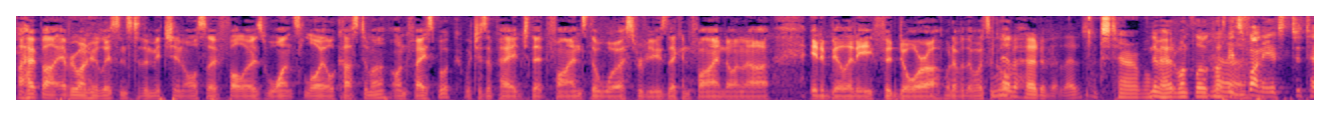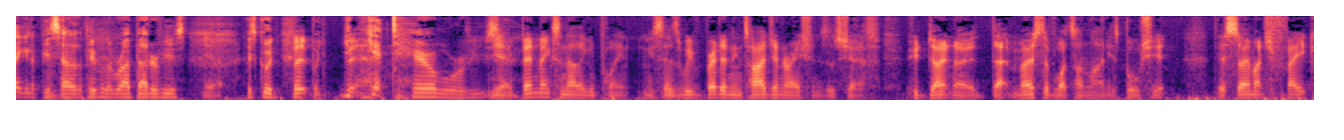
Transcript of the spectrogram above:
I hope uh, everyone who listens to the Mitchen also follows Once Loyal Customer on Facebook, which is a page that finds the worst reviews they can find on uh, Eatability, Fedora, whatever the what's it called. Never heard of it, Levs. It's terrible. Never heard Once Loyal Customer. It's funny. It's just taking the piss out of the people that write bad reviews. Yeah. It's good, But, but you but- get terrible reviews. Yeah, Ben makes another good point. He says we've bred an entire generations of chefs who don't know that most of what's online is bullshit. There's so much fake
